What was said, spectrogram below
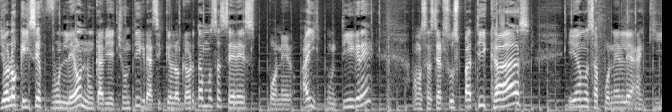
yo lo que hice fue un león, nunca había hecho un tigre. Así que lo que ahorita vamos a hacer es poner, ay, un tigre. Vamos a hacer sus paticas. Y vamos a ponerle aquí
